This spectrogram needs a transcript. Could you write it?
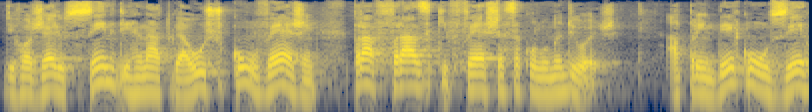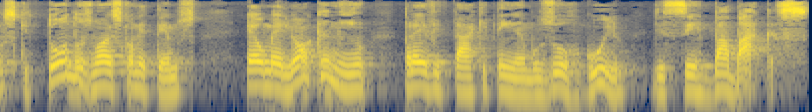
de Rogério Ceni e de Renato Gaúcho, convergem para a frase que fecha essa coluna de hoje. Aprender com os erros que todos nós cometemos é o melhor caminho para evitar que tenhamos orgulho de ser babacas.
